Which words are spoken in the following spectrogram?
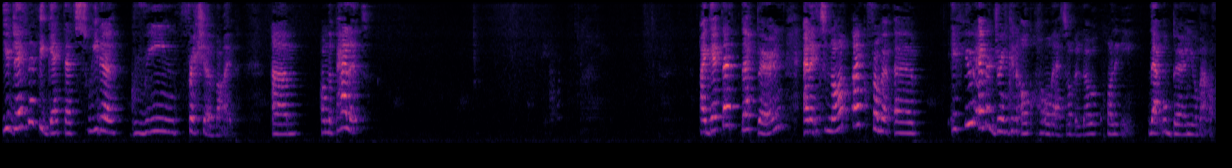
you definitely get that sweeter, green, fresher vibe. Um, on the palate, I get that, that burn, and it's not like from a, a, if you ever drink an alcohol that's of a lower quality, that will burn your mouth.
